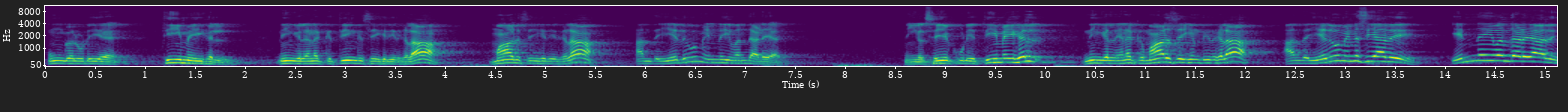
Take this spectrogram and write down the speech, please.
உங்களுடைய தீமைகள் நீங்கள் எனக்கு தீங்கு செய்கிறீர்களா? மாறு செய்கிறீர்களா? அந்த எதுவும் என்னை வந்து அடையாது. நீங்கள் செய்யக்கூடிய தீமைகள் நீங்கள் எனக்கு மாறு செய்கின்றீர்களா? அந்த எதுவும் என்ன செய்யாது? என்னை வந்து அடையாது.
